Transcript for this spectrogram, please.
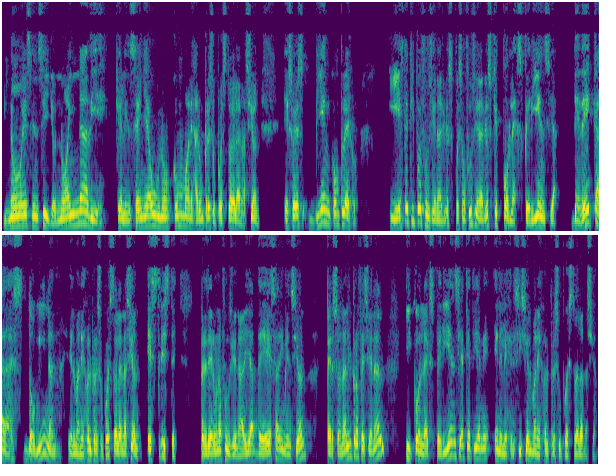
no es sencillo. No hay nadie que le enseñe a uno cómo manejar un presupuesto de la nación. Eso es bien complejo. Y este tipo de funcionarios, pues son funcionarios que por la experiencia de décadas dominan el manejo del presupuesto de la nación. Es triste perder una funcionaria de esa dimensión personal y profesional y con la experiencia que tiene en el ejercicio del manejo del presupuesto de la nación.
